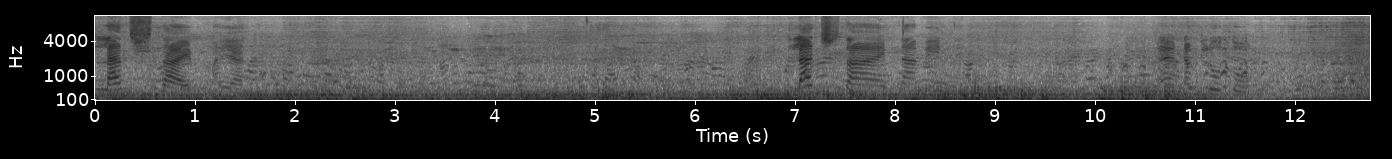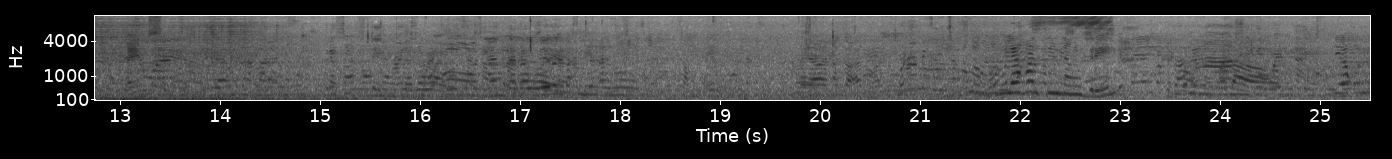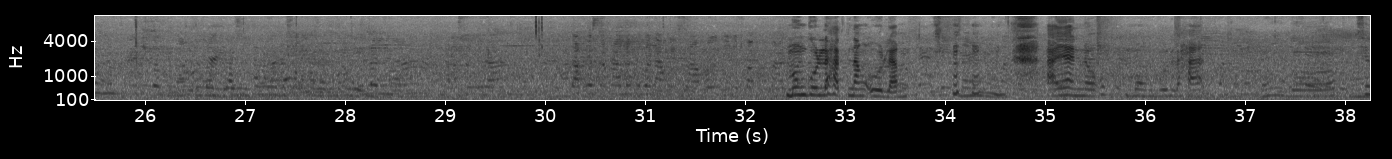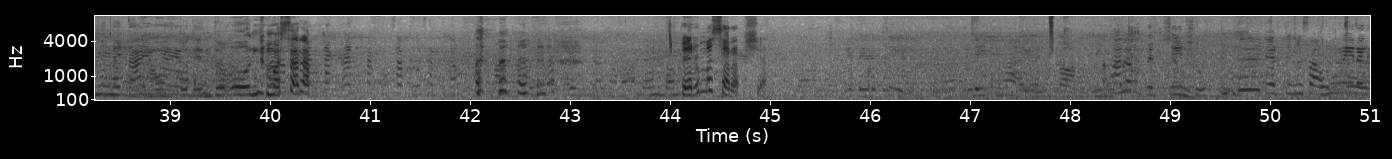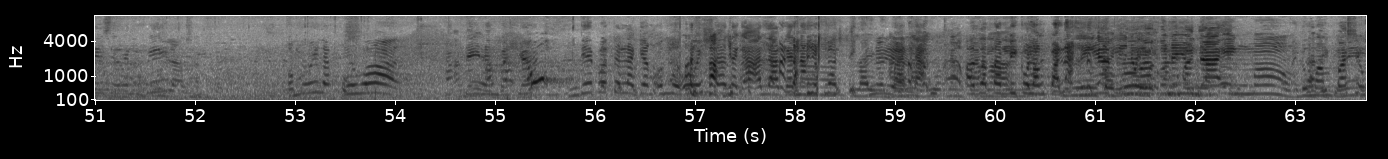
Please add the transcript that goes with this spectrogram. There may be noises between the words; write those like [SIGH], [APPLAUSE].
lunch time. Ayan. Lunch time namin. Ayan, nagluto. Ayan. Wala kasi ng drink? Ah, Hindi ako nung... Munggo lahat ng ulam. [LAUGHS] Ayan no, munggo lahat. Sinong may tayo Munggo din doon. [LAUGHS] Masarap. Na. [LAUGHS] Pero masarap siya. Late nga, ayan ka. Akala ko 15. Hindi, 30 na sa Umuwi na din si Umuwi na po. Ewan. Day lang ba siya? Hindi po talagang umuwi siya. Nag-aalaga ng bata. At tabi ko lang pala. Kaya ginawa ko na yung daing mo. Lumampas yung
